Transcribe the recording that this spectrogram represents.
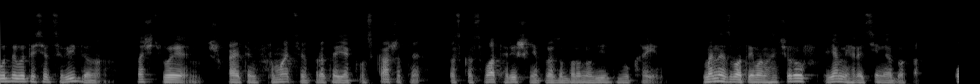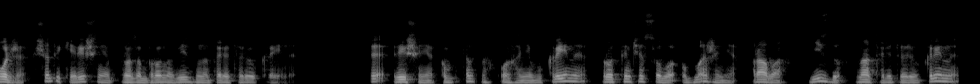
ви дивитеся це відео, значить ви шукаєте інформацію про те, як оскаржити та скасувати рішення про заборону в'їзду в Україну. Мене звати Іван Гончаров, я міграційний адвокат. Отже, що таке рішення про заборону в'їзду на територію України? Це рішення компетентних органів України про тимчасове обмеження права в'їзду на територію України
